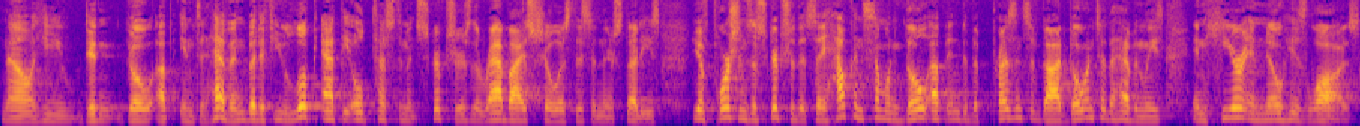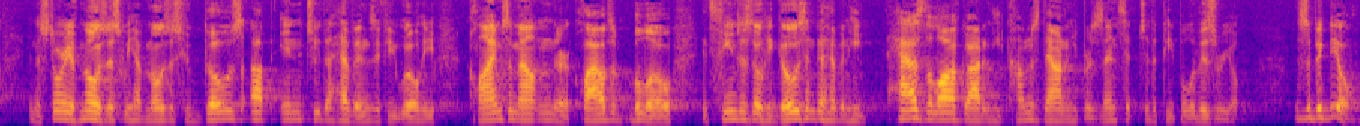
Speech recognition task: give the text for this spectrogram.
Now, he didn't go up into heaven, but if you look at the Old Testament scriptures, the rabbis show us this in their studies. You have portions of scripture that say, How can someone go up into the presence of God, go into the heavenlies, and hear and know his laws? In the story of Moses, we have Moses who goes up into the heavens, if you will. He climbs a mountain, there are clouds below. It seems as though he goes into heaven, he has the law of God, and he comes down and he presents it to the people of Israel. This is a big deal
